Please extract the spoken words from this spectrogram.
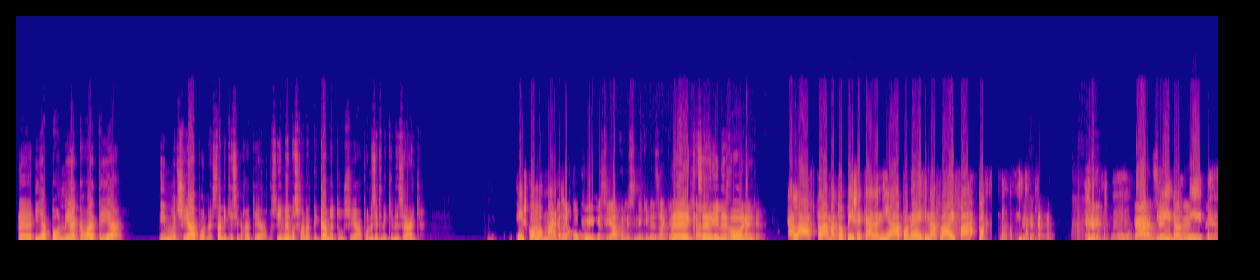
Ε, η Ιαπωνία, Κροατία. Είμαι με τους Ιάπωνες. Θα νικήσει η Κροατία όμως. Είμαι όμως φανατικά με τους Ιάπωνες γιατί είναι Κινεζάκια. Δύσκολο μάτι. Ήταν αυτό που είπες, οι Ιάπωνες είναι Κινεζάκια. Ε, Τους άλλους ξέρει, Έλληνες είναι όλοι. Κινεζάκια. Καλά αυτό άμα το πει σε κάναν Ιάπωνα έχει να φάει φάπα. Ω, Κάτσε, Μην τολμεί- κάτσε.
